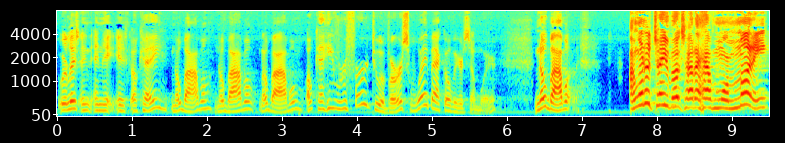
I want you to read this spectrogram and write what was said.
We're listening, and he, okay, no Bible, no Bible, no Bible. Okay, he referred to a verse way back over here somewhere. No Bible. I'm going to tell you, folks, how to have more money,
